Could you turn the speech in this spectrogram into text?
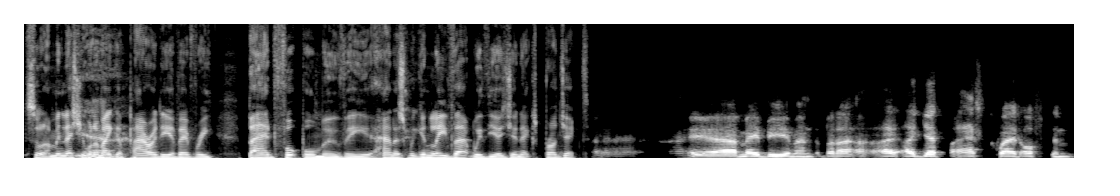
sort. I mean, unless you want to make a parody of every bad football movie, Hannes, we can leave that with you as your next project. Yeah, maybe even. But I, I, I get asked quite often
